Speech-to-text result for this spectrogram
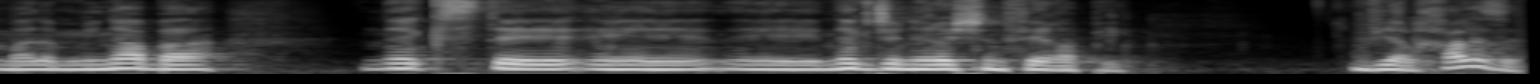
מאמינה ב-next uh, uh, generation therapy. והיא הלכה לזה.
